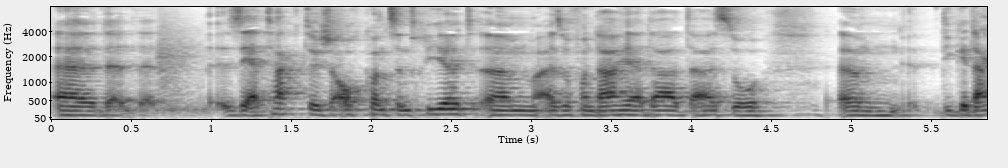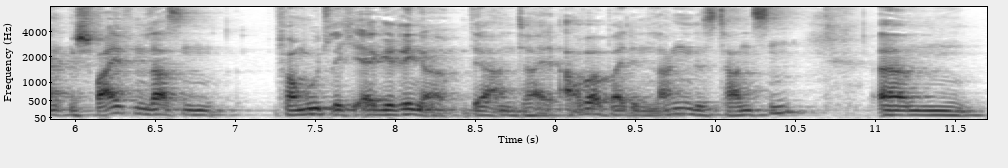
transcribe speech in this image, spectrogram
äh, sehr taktisch auch konzentriert. Ähm, also von daher, da, da ist so ähm, die Gedanken schweifen lassen, vermutlich eher geringer, der Anteil. Aber bei den langen Distanzen, ähm,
